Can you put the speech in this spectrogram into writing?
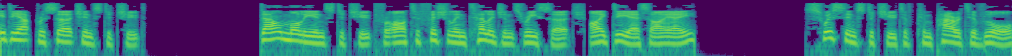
IDIAP Research Institute Dalle Molle Institute for Artificial Intelligence Research IDSIA Swiss Institute of Comparative Law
